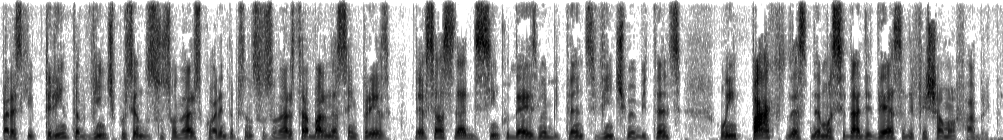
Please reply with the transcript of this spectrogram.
Parece que 30, 20% dos funcionários, 40% dos funcionários trabalham nessa empresa. Deve ser uma cidade de 5, 10 mil habitantes, 20 mil habitantes. O impacto dessa, de uma cidade dessa de fechar uma fábrica.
